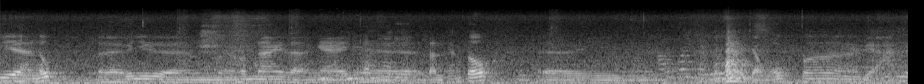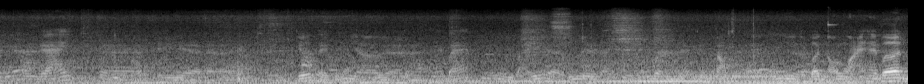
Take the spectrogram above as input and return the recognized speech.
với à, nút ờ, coi như ờ, hôm nay là ngày ờ, tành tháng tốt. Ờ, chồng út có gả con gái. Thì trước thì cũng nhờ hai bác với là cũng như đại diện của bên dân tộc cũng như là bên nội ngoại hai bên.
